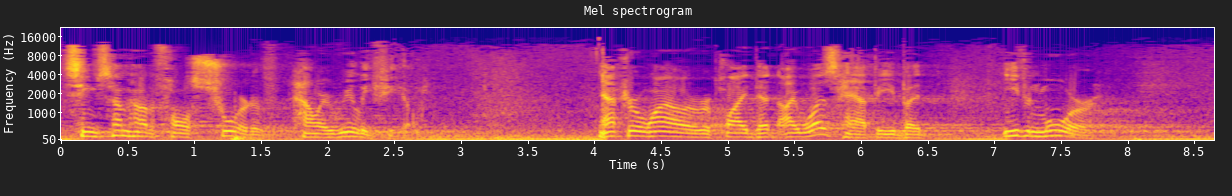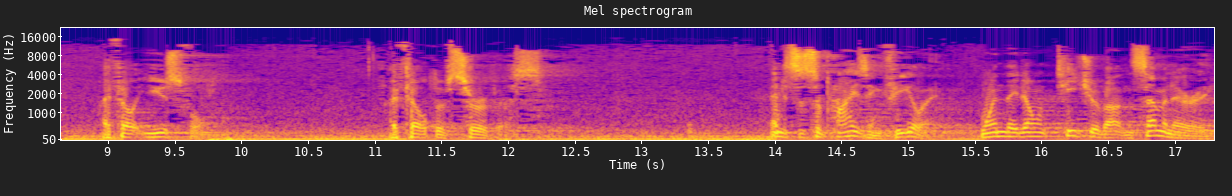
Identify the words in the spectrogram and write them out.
seems somehow to fall short of how I really feel. After a while, I replied that I was happy, but even more, I felt useful. I felt of service. And it's a surprising feeling, one they don't teach you about in seminary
